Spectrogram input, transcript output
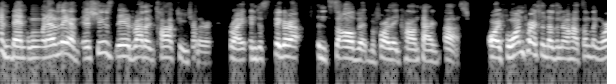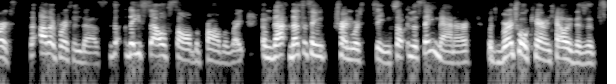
and then whenever they have issues, they'd rather talk to each other, right? And just figure out and solve it before they contact us. Or if one person doesn't know how something works, the other person does. They self-solve the problem, right? And that, that's the same trend we're seeing. So in the same manner, with virtual care and televisits,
